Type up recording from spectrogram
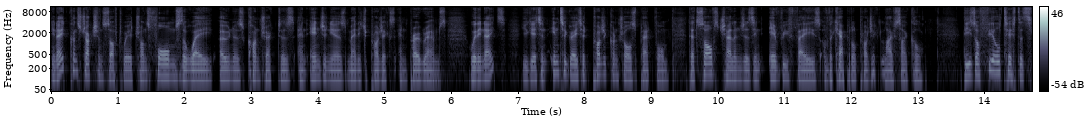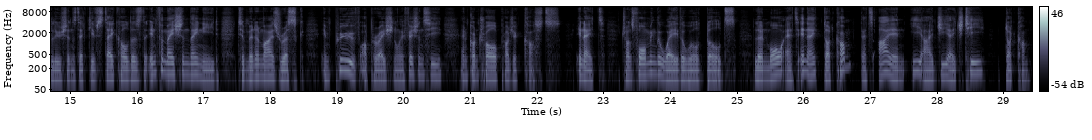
InEight construction software transforms the way owners, contractors, and engineers manage projects and programs. With InEight, you get an integrated project controls platform that solves challenges in every phase of the capital project lifecycle. These are field tested solutions that give stakeholders the information they need to minimize risk, improve operational efficiency, and control project costs. InEight, transforming the way the world builds. Learn more at ineight.com. That's I N E I G H T.com.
